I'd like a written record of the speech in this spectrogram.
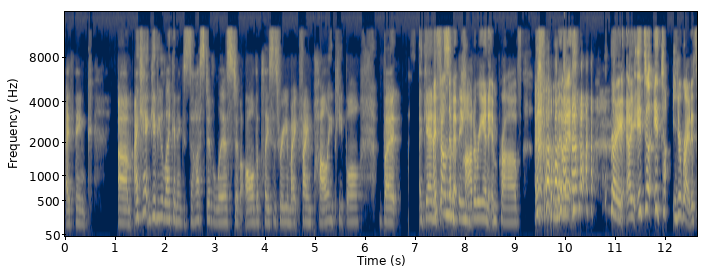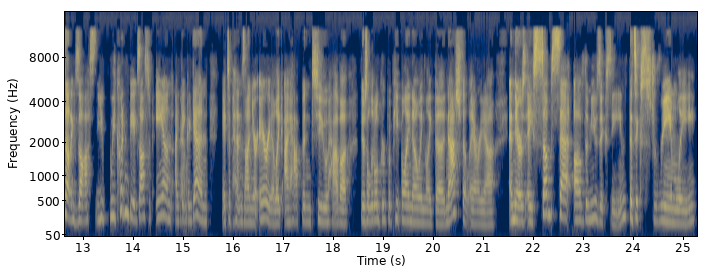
I think um, I can't give you like an exhaustive list of all the places where you might find poly people, but again, I found them something... at pottery and improv. I found them at right. I, it's it's you're right. It's not exhaustive. we couldn't be exhaustive, and I no. think again, it depends on your area. Like I happen to have a there's a little group of people I know in like the Nashville area, and there's a subset of the music scene that's extremely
